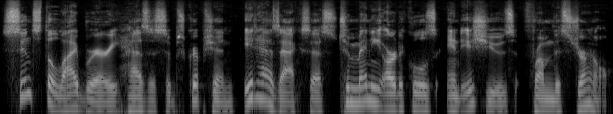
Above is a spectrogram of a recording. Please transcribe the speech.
Since the library has a subscription, it has access to many articles and issues from this journal.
